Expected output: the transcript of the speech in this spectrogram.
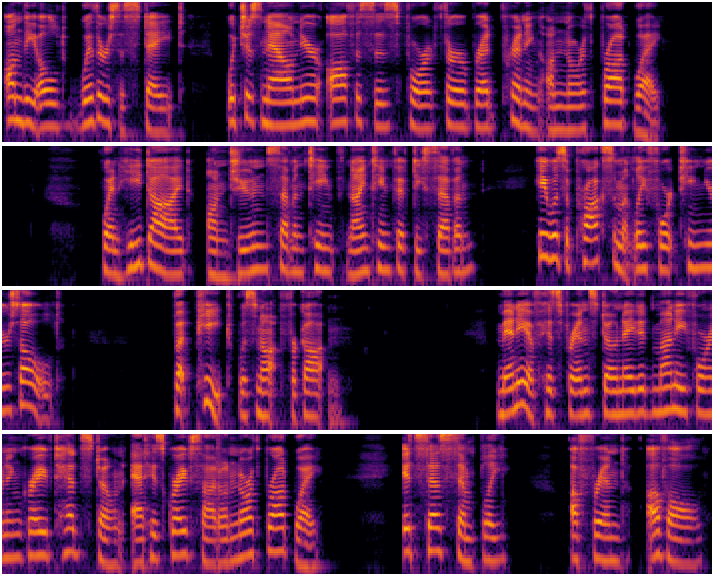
on the old Withers estate, which is now near offices for thoroughbred printing on North Broadway. When he died on June 17, 1957, he was approximately 14 years old. But Pete was not forgotten. Many of his friends donated money for an engraved headstone at his gravesite on North Broadway. It says simply, A friend of all,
